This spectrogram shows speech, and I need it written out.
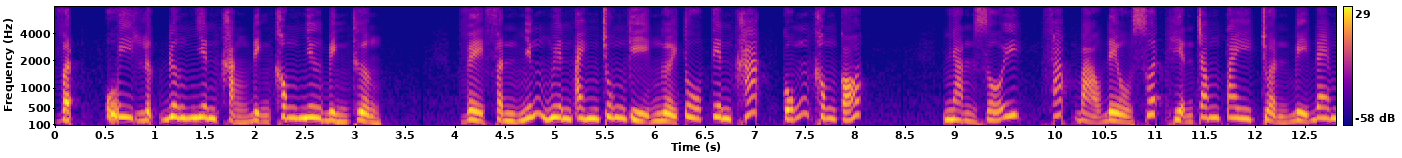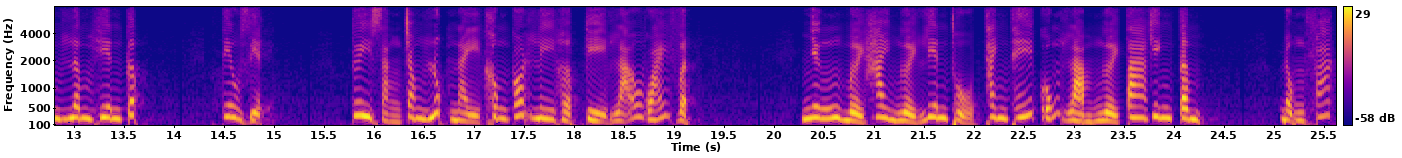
Vật uy lực đương nhiên khẳng định không như bình thường. Về phần những nguyên anh trung kỳ người tu tiên khác cũng không có. Nhàn dối, pháp bảo đều xuất hiện trong tay chuẩn bị đem lâm hiên cấp. Tiêu diệt. Tuy rằng trong lúc này không có ly hợp kỳ lão quái vật. Nhưng 12 người liên thủ thanh thế cũng làm người ta kinh tâm. Động phát.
